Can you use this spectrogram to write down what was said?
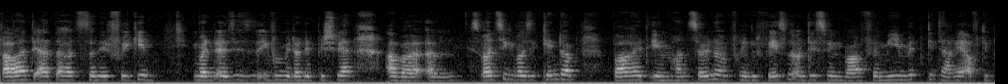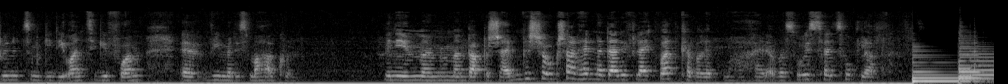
Bauerntheater hat es da nicht viel gegeben. Ich meine, ich will mich da nicht beschweren, aber ähm, das Einzige, was ich kennt habe, war halt eben Hans Söllner und Friedel Fesel und deswegen war für mich mit Gitarre auf die Bühne zum gehen die einzige Form, äh, wie man das machen kann. Wenn ich mit meinem Papa Scheibenbiss schon geschaut hätte, dann würde ich vielleicht Wortkabarett machen, halt, aber so ist es halt so gelaufen.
